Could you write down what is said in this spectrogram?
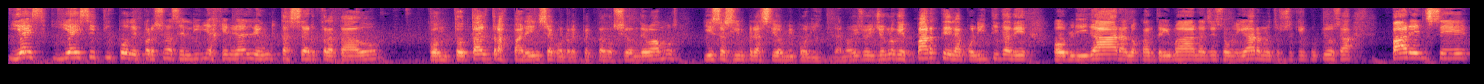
Y a, ese tipo de personas en líneas generales le gusta ser tratado con total transparencia con respecto a dónde vamos, y eso siempre ha sido mi política. Yo, yo creo que es parte de la política de obligar a los country managers, obligar a nuestros ejecutivos a párense,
